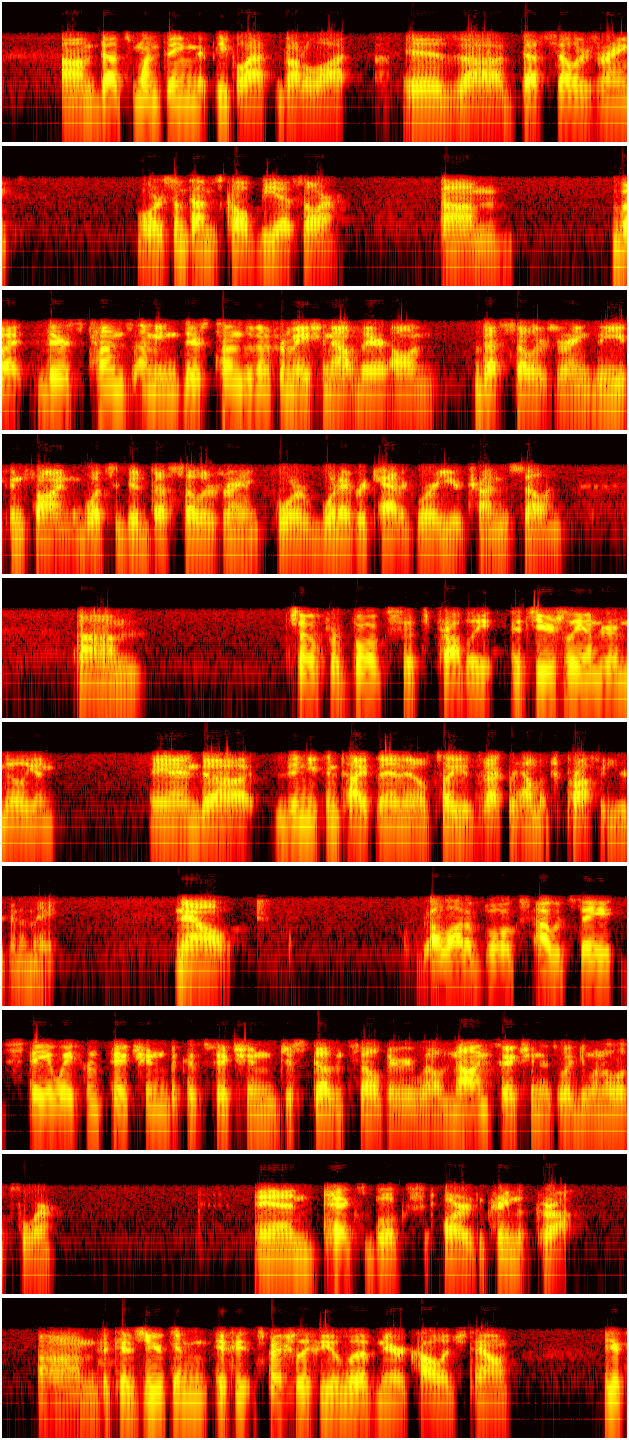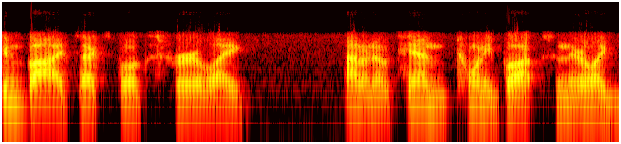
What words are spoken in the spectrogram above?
Um, that's one thing that people ask about a lot is uh, rank, or sometimes called BSR. Um, but there's tons. I mean, there's tons of information out there on bestsellers rank that you can find what's a good bestsellers rank for whatever category you're trying to sell in. Um, so for books, it's probably it's usually under a million, and uh, then you can type in and it'll tell you exactly how much profit you're going to make. Now, a lot of books, I would say stay away from fiction because fiction just doesn't sell very well. Nonfiction is what you want to look for, and textbooks are the cream of the crop um, because you can, if you, especially if you live near a college town, you can buy textbooks for like, I don't know, 10, 20 bucks, and they're like,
